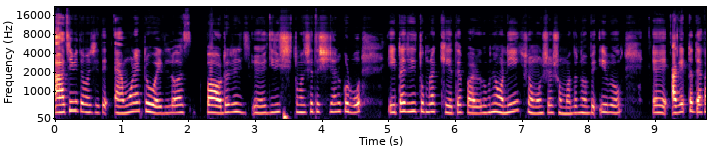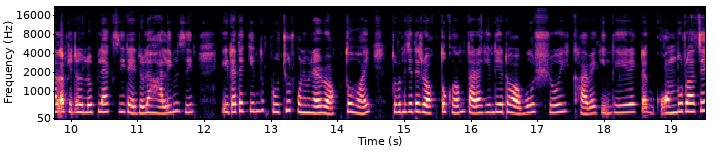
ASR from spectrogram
আজ আমি তোমার সাথে এমন একটা ওয়েট লস পাউডারের জিনিস তোমাদের সাথে শেয়ার করব। এটা যদি তোমরা খেতে পারো মানে অনেক সমস্যার সমাধান হবে এবং আগেরটা দেখালাম, সেটা হলো ফ্ল্যাক্স সিড এটা হলো হালিম সিড এটাতে কিন্তু প্রচুর পরিমাণে রক্ত হয়। তোমাদের যাদের রক্ত কম, তারা কিন্তু এটা অবশ্যই খাবে। কিন্তু এর একটা গন্ধটা আছে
